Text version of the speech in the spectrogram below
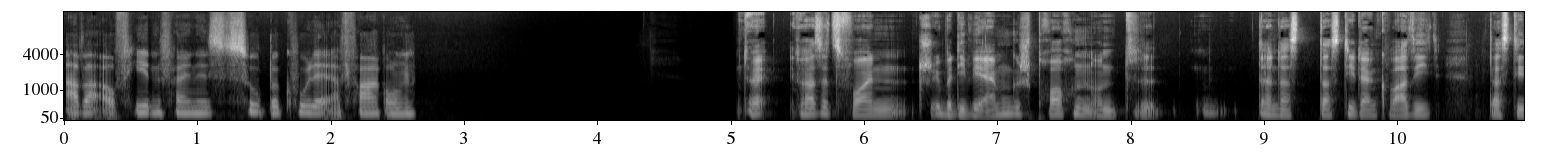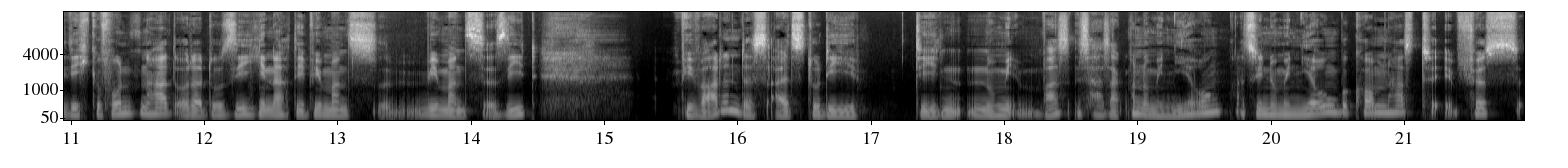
aber auf jeden Fall eine super coole Erfahrung. Du, du hast jetzt vorhin über die WM gesprochen und äh, dann, dass, dass die dann quasi, dass die dich gefunden hat oder du sie, je nachdem, wie man es wie man's sieht. Wie war denn das, als du die, die Nomi was ist, sagt man Nominierung, als du die Nominierung bekommen hast fürs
